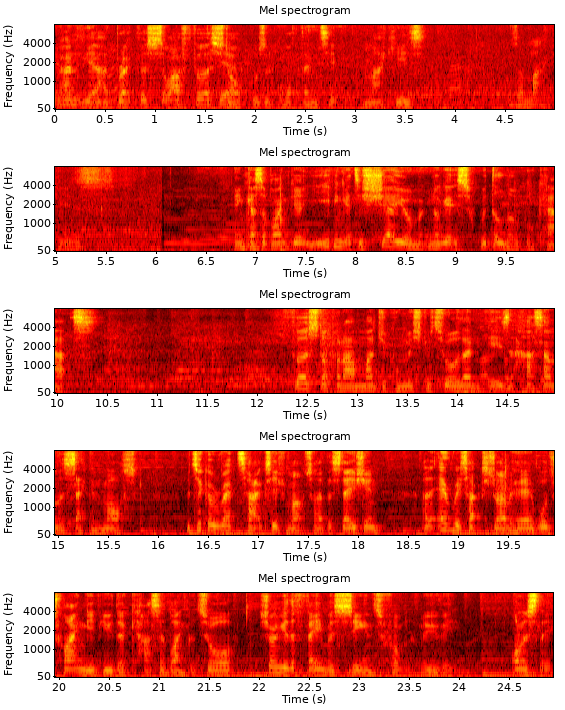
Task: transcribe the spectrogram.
We hadn't yet had breakfast, so our first stop Yeah. was an authentic Mackey's. There's a Mackey's. In Casablanca, you even get to share your McNuggets with the local cats. First stop on our magical mystery tour then is Hassan II Mosque. We took a red taxi from outside the station, and every taxi driver here will try and give you the Casablanca tour, showing you the famous scenes from the movie. Honestly,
